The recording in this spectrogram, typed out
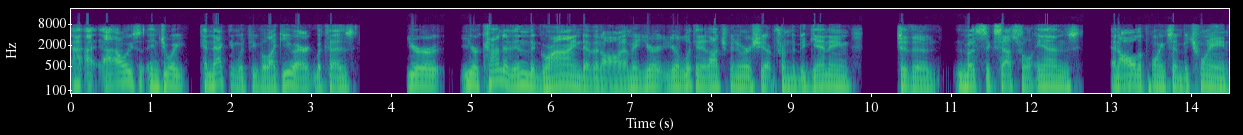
I, I always enjoy connecting with people like you, Eric, because you're you're kind of in the grind of it all. I mean, you're you're looking at entrepreneurship from the beginning to the most successful ends and all the points in between.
